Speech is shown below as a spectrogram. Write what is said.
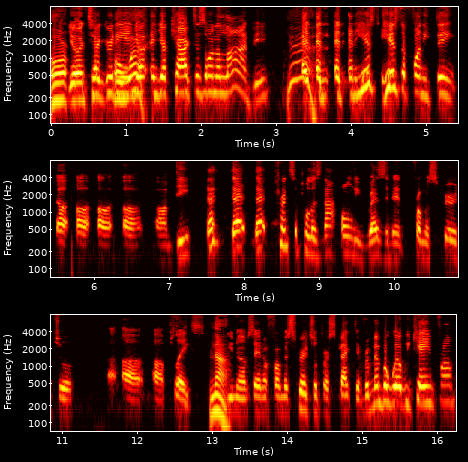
Or Your integrity Or and your and your character's on the line, B. yeah, And and, and, and here's here's the funny thing, uh, uh, uh, uh, um, D. That that that principle is not only resident from a spiritual uh, uh, uh, place. no, You know what I'm saying, or from a spiritual perspective. Remember where we came from?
